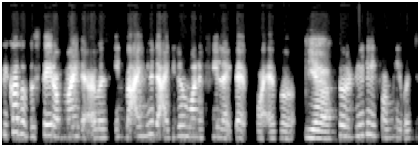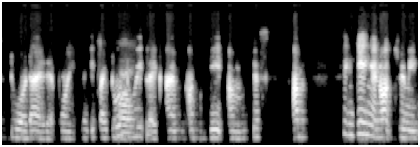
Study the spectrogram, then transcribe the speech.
because of the state of mind that I was in. But I knew that I didn't want to feel like that forever. Yeah. So really for me it was just do or die at that point. Like if I don't Wow. do it, like I'm I'm dead. I'm just I'm sinking and not swimming.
